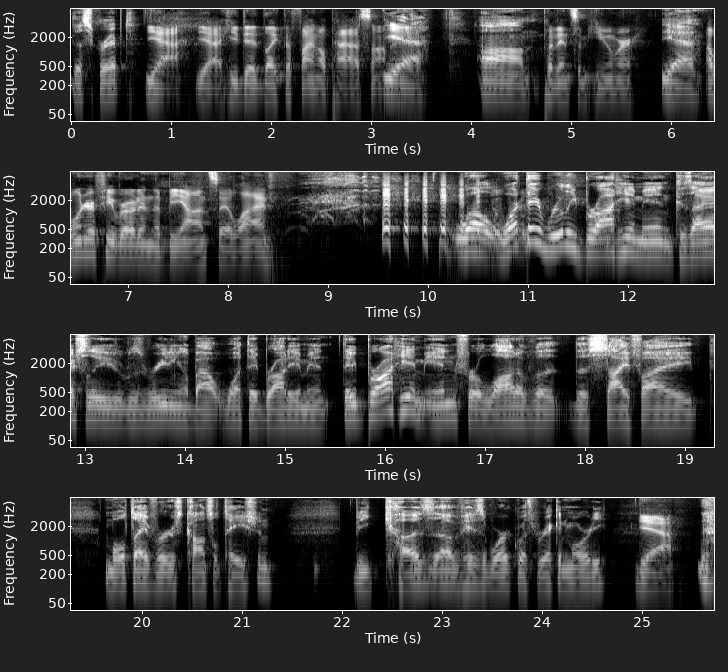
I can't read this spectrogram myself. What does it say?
the script. Yeah, yeah. He did like the final pass on it. Yeah, um, Put in some humor. yeah. I wonder if he wrote in the Beyonce line. Well, what they really brought him in because I actually was reading about what they brought him in. They brought him in for a lot of uh, the sci-fi multiverse consultation because of his work with Rick and Morty. Yeah.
